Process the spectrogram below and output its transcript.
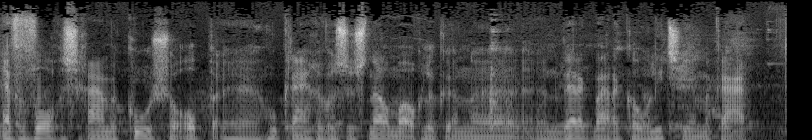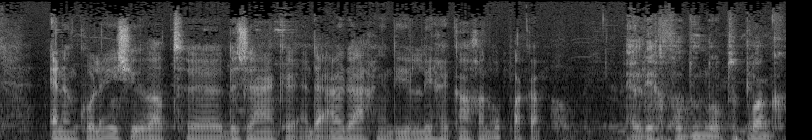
En vervolgens gaan we koersen op uh, hoe krijgen we zo snel mogelijk een, uh, een werkbare coalitie in elkaar. En een college wat uh, de zaken en de uitdagingen die er liggen kan gaan oppakken. Er ligt voldoende op de plank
